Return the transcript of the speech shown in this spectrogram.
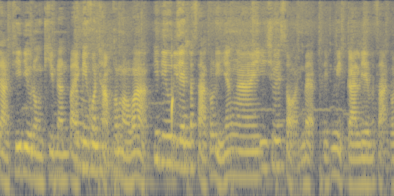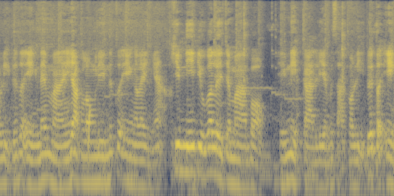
จากที่ดิวลงคลิปนั้นไปมีคนถามเข้ามาว่าพี่ดิวเรียนภาษาเกาหลียังไงพี่ช่วยสอนแบบเทคนิคการเรียนภาษาเกาหลีด้วยตัวเองได้ไหมอยากลองเรียนด้วยตัวเองอะไรอย่างเงี้ยคลิปนี้ดิวก็เลยจะมาบอกเทคนิคการเรียนภาษาเกาหลีด้วยตัวเอง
